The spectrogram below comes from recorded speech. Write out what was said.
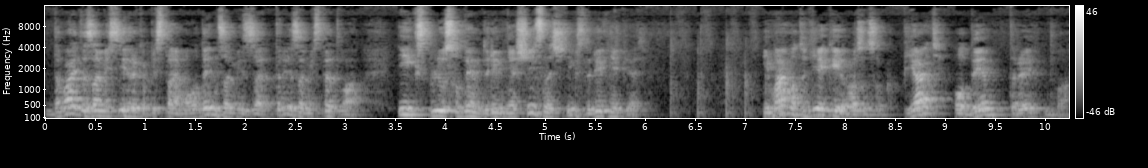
Давайте замість y підставимо 1, замість z 3, замість t 2. x плюс 1 дорівнює 6, значить x дорівнює 5. І маємо тоді який розв'язок? 5, 1, 3, 2.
